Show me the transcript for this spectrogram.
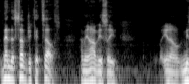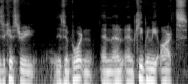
than the subject itself. I mean, obviously, you know, music history is important, and and, and keeping the arts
